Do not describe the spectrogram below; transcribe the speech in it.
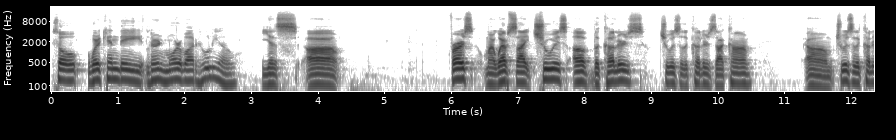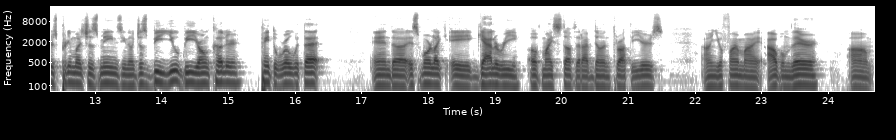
So, where can they learn more about Julio? Yes. Uh, first, my website, truest of the colors, truestofthecolors.com. Um, truest of the colors pretty much just means, you know, just be you, be your own color, paint the world with that. And uh, it's more like a gallery of my stuff that I've done throughout the years. Uh, you'll find my album there. Um,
